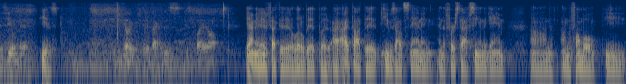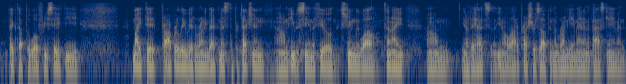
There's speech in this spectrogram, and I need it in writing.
Is he okay? He is. Did you feel like it affected his, his play at all? Yeah, I mean, it affected it a little bit, but I, I thought that he was outstanding in the first half, seeing the game. Uh, on the on the fumble, he picked up the will free safety, mic'd it properly. We had a running back miss the protection. Um, he was seeing the field extremely well tonight. Um, you know, they had you know a lot of pressures up in the run game and in the pass game, and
